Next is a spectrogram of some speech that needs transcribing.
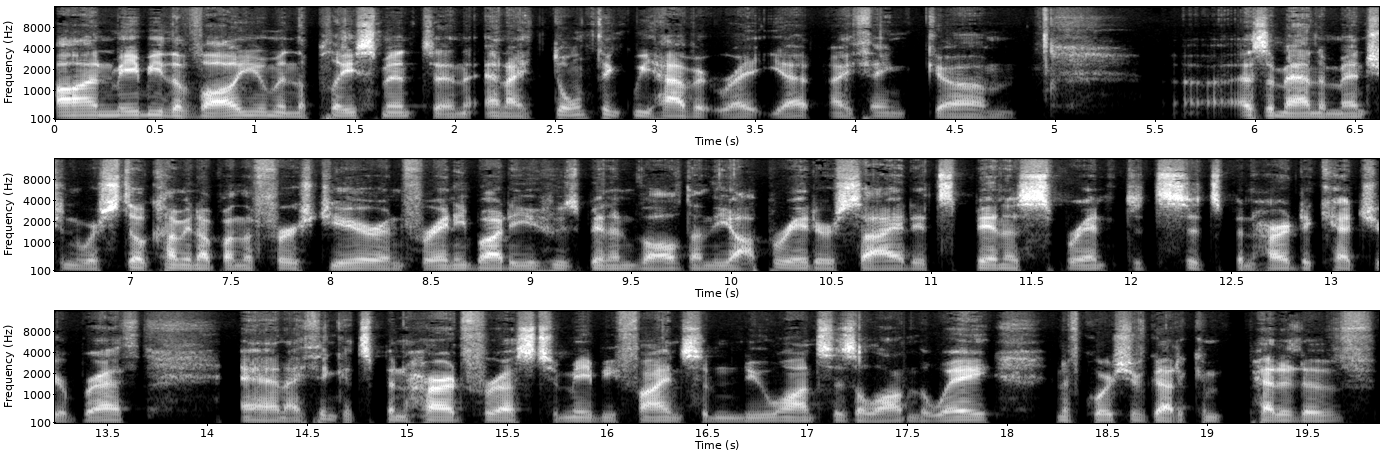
on maybe the volume and the placement, and and I don't think we have it right yet. I think. Um, uh, as Amanda mentioned, we're still coming up on the first year, and for anybody who's been involved on the operator side, it's been a sprint. It's it's been hard to catch your breath, and I think it's been hard for us to maybe find some nuances along the way. And of course, you've got a competitive,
